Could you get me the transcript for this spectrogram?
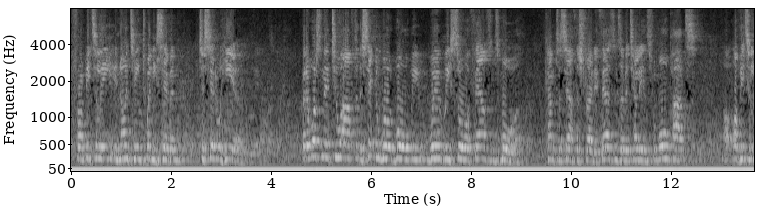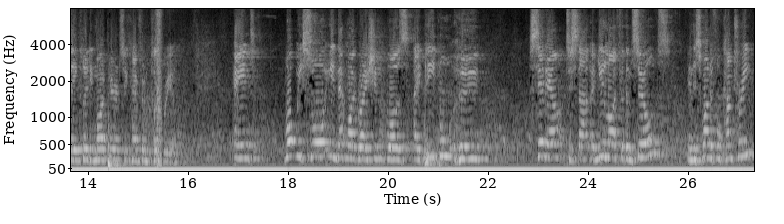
from Italy in 1927 to settle here. But it wasn't until after the Second World War we, where we saw thousands more come to South Australia, thousands of Italians from all parts of Italy, including my parents who came from Calabria. And what we saw in that migration was a people who set out to start a new life for themselves in this wonderful country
